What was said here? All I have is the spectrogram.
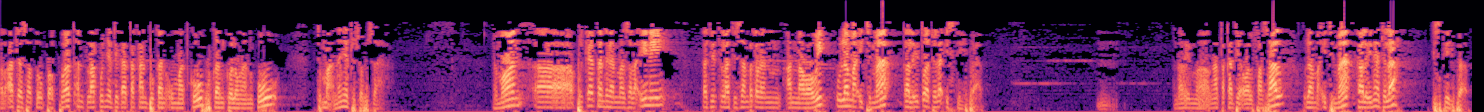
Kalau ada satu perbuatan pelakunya dikatakan bukan umatku, bukan golonganku, itu maknanya dosa besar. Namun uh, berkaitan dengan masalah ini tadi telah disampaikan An Nawawi, ulama ijma kalau itu adalah istihbab. Hmm. Nawawi mengatakan di awal fasal, ulama ijma kalau ini adalah istihbab,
